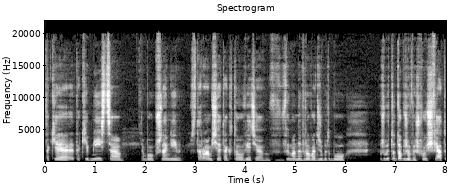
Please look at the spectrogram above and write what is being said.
takie, takie miejsca, bo przynajmniej starałam się tak to, wiecie, wymanewrować, żeby to było, żeby to dobrze wyszło. Świat,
